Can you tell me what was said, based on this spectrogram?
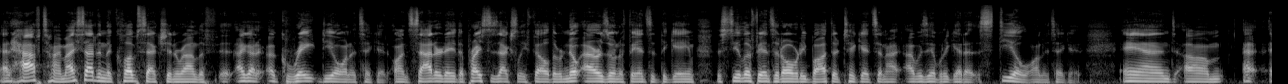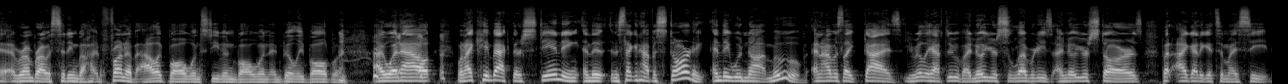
at halftime I sat in the club section around the. I got a great deal on a ticket on Saturday. The prices actually fell. There were no Arizona fans at the game. The Steeler fans had already bought their tickets, and I, I was able to get a steal on a ticket. And um, I, I remember I was sitting behind, in front of Alec Baldwin, Stephen Baldwin, and Billy Baldwin. I went out when I came back. They're standing, and the, and the second half is starting, and they would not move. And I was like, guys, you really have to move. I know you're celebrities, I know you're stars, but I got to get to my seat.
